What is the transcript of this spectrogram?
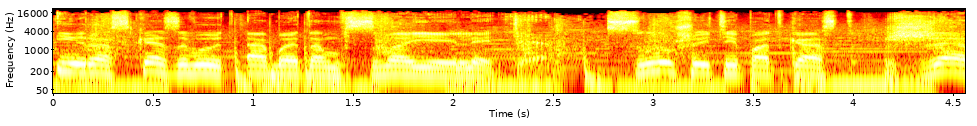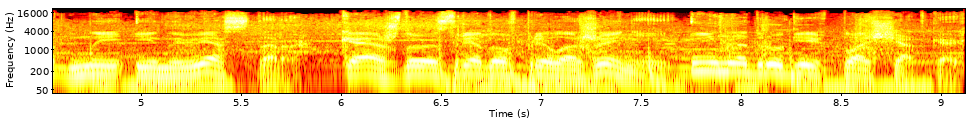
и рассказывают об этом в своей ленте. Слушайте подкаст «Жадный инвестор» каждую среду в приложении и на других площадках.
